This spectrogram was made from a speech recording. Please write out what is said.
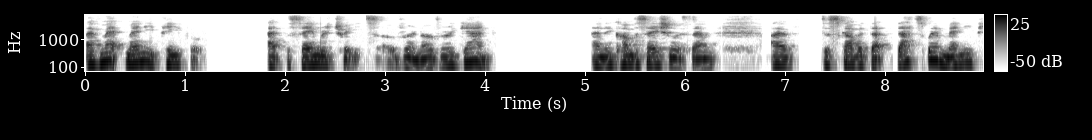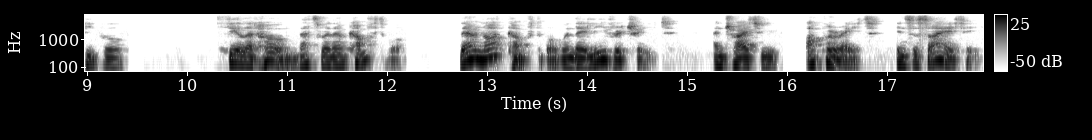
I've met many people at the same retreats over and over again. And in conversation with them, I've discovered that that's where many people feel at home. That's where they're comfortable. They're not comfortable when they leave retreat and try to operate in society.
